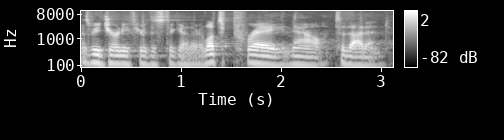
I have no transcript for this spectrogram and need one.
as we journey through this together. Let's pray now to that end.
